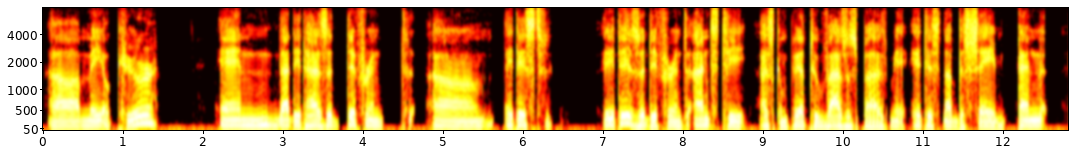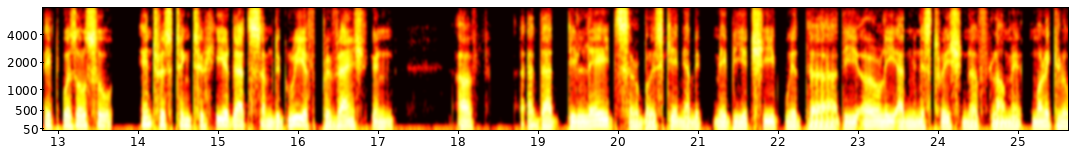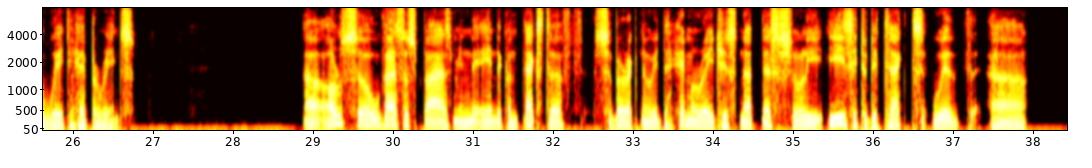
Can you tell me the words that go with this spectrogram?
uh, may occur and that it has a different, um, it is it is a different entity as compared to vasospasm. It is not the same. And it was also interesting to hear that some degree of prevention of uh, that delayed cerebral ischemia may, may be achieved with uh, the early administration of low molecular weight heparins. Uh, also, vasospasm in the, in the context of subarachnoid hemorrhage is not necessarily easy to detect with uh,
